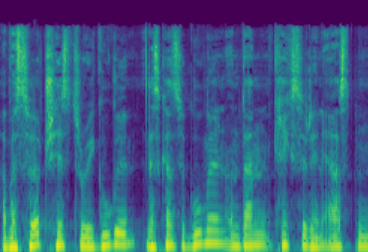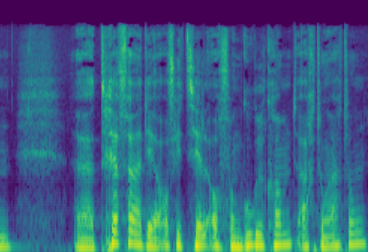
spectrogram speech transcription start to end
Aber Search History Google, das kannst du googeln und dann kriegst du den ersten äh, Treffer, der offiziell auch von Google kommt. Achtung, Achtung.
